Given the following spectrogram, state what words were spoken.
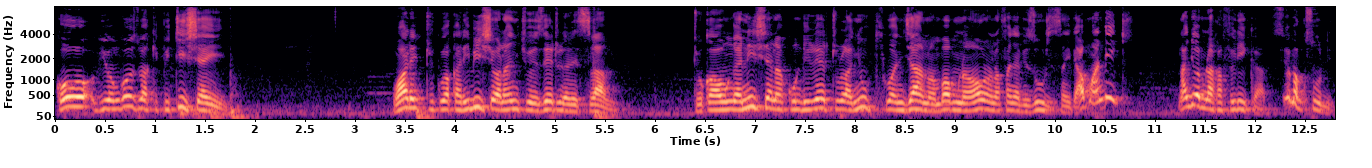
Kwa viongozi wakipitisha hii wale tukiwakaribisha wananchi wenzetu Dar es Salaam tukawaunganisha na kundi letu la nyuki wa njano ambao mnawaona wanafanya vizuri sasa hivi. Hamwandiki. Najua mnakafilika, sio makusudi.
